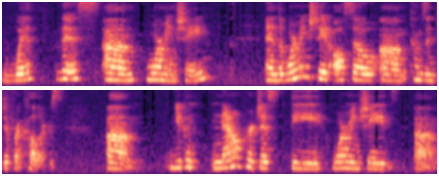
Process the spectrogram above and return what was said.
with this um, warming shade. And the warming shade also um, comes in different colors. Um, you can now purchase the warming shades um,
